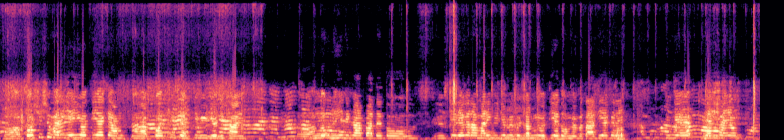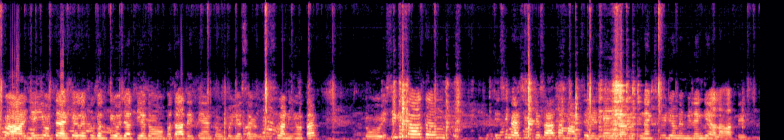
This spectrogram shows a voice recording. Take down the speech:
तो कोशिश हमारी यही होती है कि हम आपको अच्छी से अच्छी वीडियो दिखाएँ। तो हम लोग नहीं दिखा पाते तो उसके लिए अगर हमारी वीडियो में कोई कमी होती है तो हमें बता दिया करें। क्योंकि बहन भाइयों का यही होता है कि अगर कोई गलती हो जाती है तो बता देते हैं तो कोई ऐसा मसला नहीं होता। तो इसी के साथ हम इसी मैसेज के साथ हम आपसे लेते हैं इजाज़त नेक्स्ट वीडियो में मिलेंगे। अल्लाह हाफिज़।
